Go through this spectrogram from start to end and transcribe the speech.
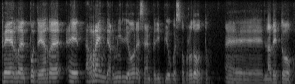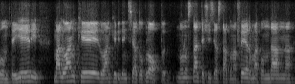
per poter eh, rendere migliore sempre di più questo prodotto eh, l'ha detto Conte ieri, ma l'ho anche, l'ho anche, evidenziato Klopp, nonostante ci sia stata una ferma condanna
